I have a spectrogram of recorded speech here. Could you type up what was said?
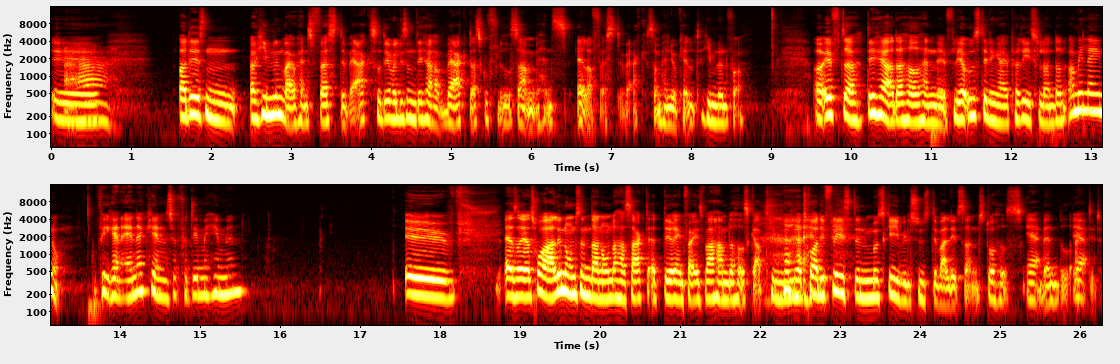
Øh, Ah. og det er sådan, og himlen var jo hans første værk, så det var ligesom det her værk, der skulle flyde sammen med hans allerførste værk, som han jo kaldte himlen for. Og efter det her, der havde han øh, flere udstillinger i Paris, London og Milano. Fik han anerkendelse for det med himlen? Øh, altså, jeg tror aldrig nogensinde, der er nogen, der har sagt, at det rent faktisk var ham, der havde skabt himlen. Jeg tror, de fleste måske ville synes, det var lidt sådan storhedsvandvidagtigt.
